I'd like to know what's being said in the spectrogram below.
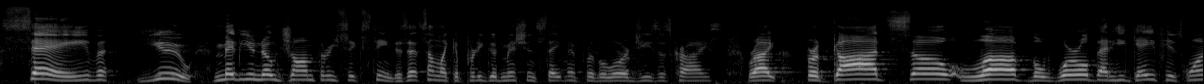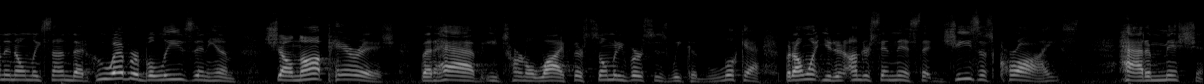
save you. Maybe you know John 3:16. Does that sound like a pretty good mission statement for the Lord Jesus Christ? Right? For God so loved the world that he gave his one and only son that whoever believes in him shall not perish but have eternal life. There's so many verses we could look at, but I want you to understand this that Jesus Christ had a mission.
